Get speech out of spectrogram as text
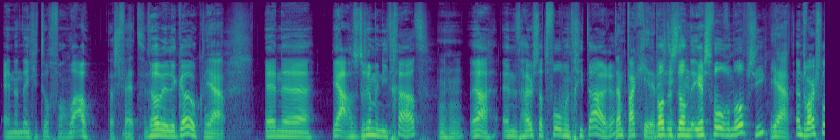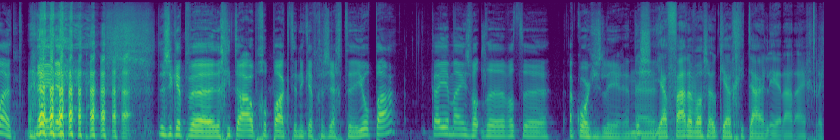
En dan denk je toch van, wauw, Dat is vet. dat wil ik ook. Ja. En ja, als drummen niet gaat, Mhm. ja, en het huis staat vol met gitaren, Dan pak je er wat is dan de eerstvolgende optie? Ja. Een dwarsfluit. Nee, nee. dus ik heb eh, de gitaar opgepakt en ik heb gezegd, eh joh pa, kan je mij eens wat, eh, wat akkoordjes leren? En, Dus jouw vader was ook jouw gitaarleraar eigenlijk.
